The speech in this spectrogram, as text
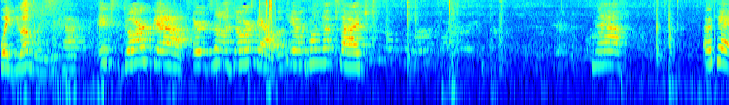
Wait, you have laser tag? It's dark out. Or it's not dark out. Okay, we're going outside. Nah. Okay.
